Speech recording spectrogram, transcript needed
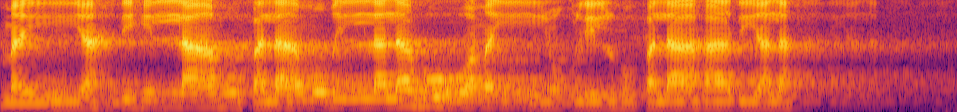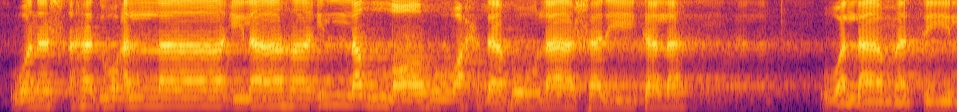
من يهده الله فلا مضل له ومن يضلله فلا هادي له ونشهد ان لا اله الا الله وحده لا شريك له ولا مثيل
